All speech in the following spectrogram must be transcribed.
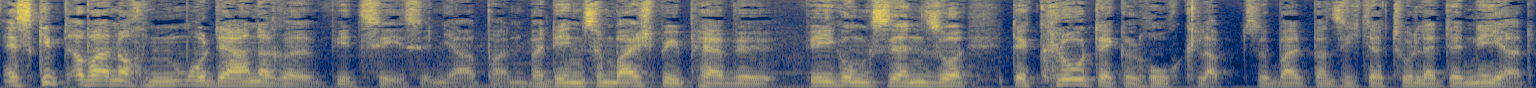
Es gibt aber noch modernere WCs in Japan, bei denen zum Beispiel per Bewegungssensor der Klodeckel hochklappt, sobald man sich der Toilette nähert.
